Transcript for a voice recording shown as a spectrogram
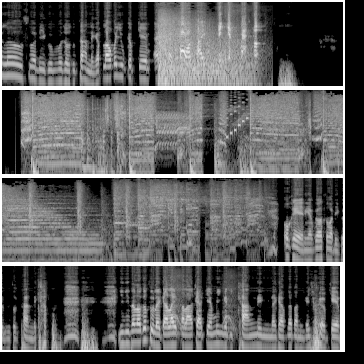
ฮัลโหลสวัสดีคุณผู้ชมทุกท่านนะครับ เราก็อยู่กับเกมแอคชั่นพอไทยไอ้ยัดแปะโอเคนะครับก็สวัสดีคุณผู้ชมทุกท่านนะครับ ยินดีต้อนรับเข้าสู่รายการไลฟ์ตลาแคสเกมมิ่งกันอีกครั้งหนึ่งนะครับ ก็ตอนนี้ก็อยู่กับเกม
